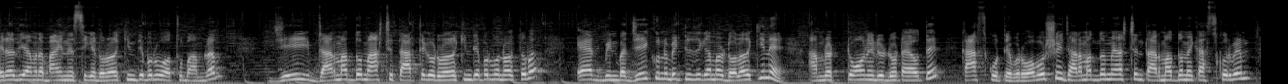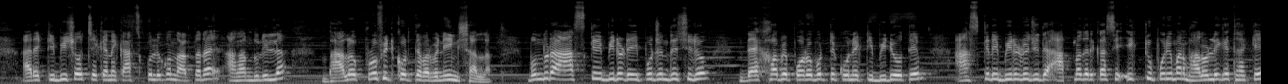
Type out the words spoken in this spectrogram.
এটা দিয়ে আমরা বাইন্যান্স থেকে ডলার কিনতে পারব অথবা আমরা যেই যার মাধ্যমে আসছে তার থেকে ডলার কিনতে পারব নয়তোবা অ্যাডমিন বা যে কোনো ব্যক্তি থেকে আমরা ডলার কিনে, আমরা টন এডো ডোটাওতে কাজ করতে পারব। অবশ্যই যার মাধ্যমে আসছেন, তার মাধ্যমে কাজ করবেন। আর একটি বিষয় হচ্ছে এখানে কাজ করলে কিন্তু আপনারা আলহামদুলিল্লাহ ভালো প্রফিট করতে পারবেন, ইনশাল্লাহ। বন্ধুরা, আজকের ভিডিওটা এই পর্যন্ত ছিল। দেখা হবে পরবর্তী কোনো একটি ভিডিওতে। আজকের এই ভিডিওটি যদি আপনাদের কাছে একটু পরিমাণ ভালো লেগে থাকে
